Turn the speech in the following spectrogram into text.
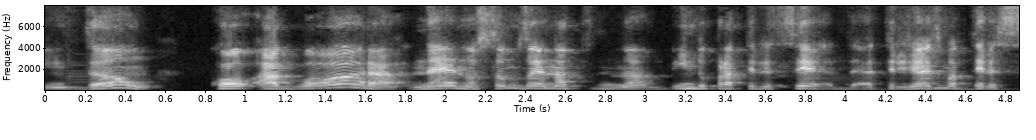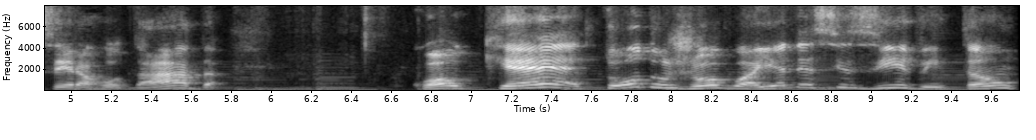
Então, qual, agora, né, nós estamos aí na, na, indo para a 33 rodada qualquer todo jogo aí é decisivo então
